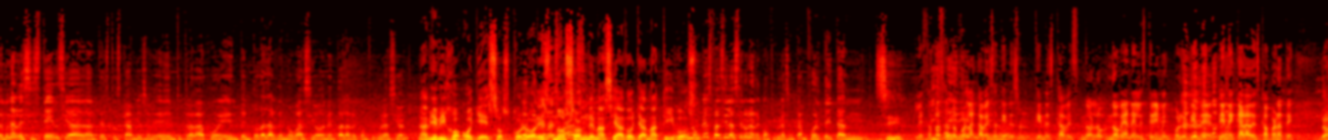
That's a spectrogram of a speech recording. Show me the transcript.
alguna resistencia ante estos cambios en, en tu trabajo, en, en toda la renovación, en toda la reconfiguración? Nadie dijo, oye, esos colores no son demasiado llamativos. Nunca es fácil hacer una reconfiguración tan fuerte y tan... Sí. Le está pasando por la cabeza, ¿no? tienes, un- tienes cabeza, no, lo, no vean el streaming porque tiene, tiene cara de escaparate. No,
